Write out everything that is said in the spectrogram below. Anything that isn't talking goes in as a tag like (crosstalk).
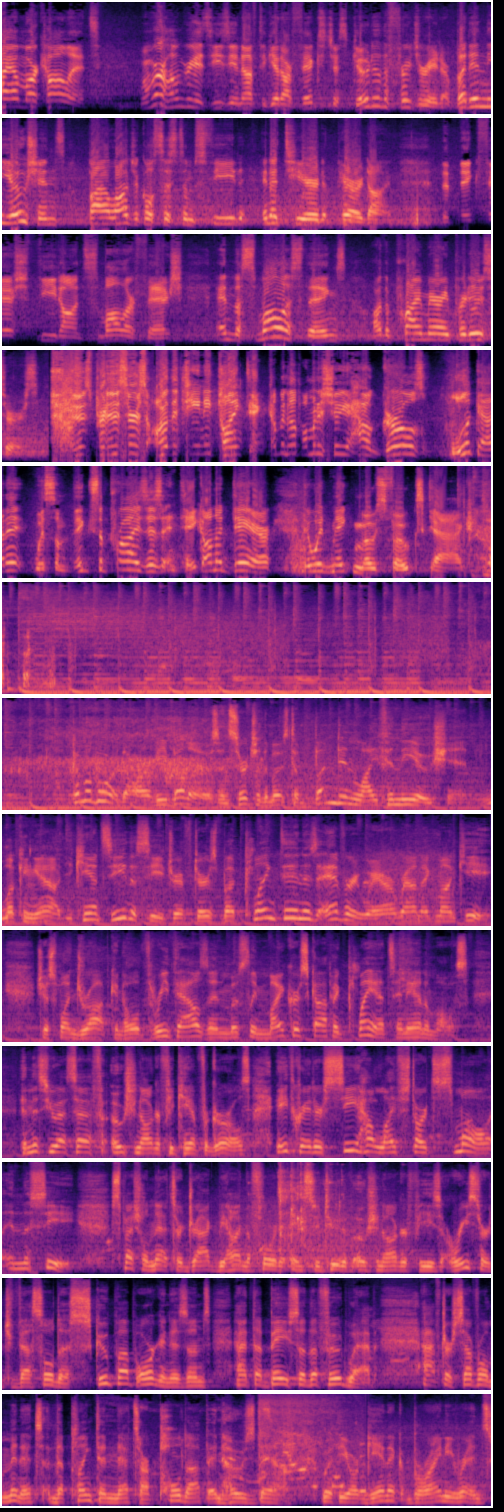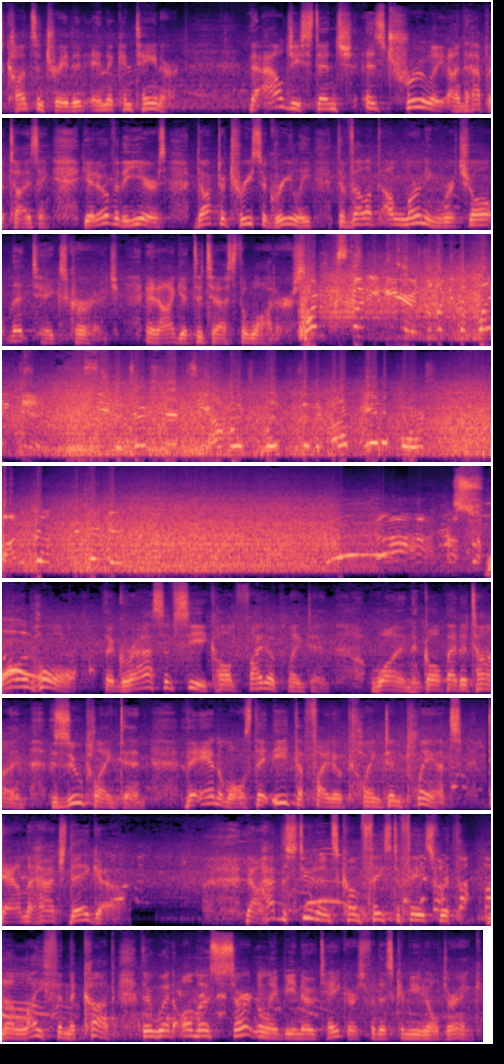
Hi, I'm Mark Collins. When we're hungry, it's easy enough to get our fix. Just go to the refrigerator. But in the oceans, biological systems feed in a tiered paradigm. The big fish feed on smaller fish, and the smallest things are the primary producers. Those producers are the teeny plankton. Coming up, I'm going to show you how girls look at it with some big surprises and take on a dare that would make most folks gag. (laughs) Come aboard the RV Bellows in search of the most abundant life in the ocean. Looking out, you can't see the sea drifters, but plankton is everywhere around Egmont Key. Just one drop can hold 3,000 mostly microscopic plants and animals. In this USF oceanography camp for girls, eighth graders see how life starts small in the sea. Special nets are dragged behind the Florida Institute of Oceanography's research vessel to scoop up organisms at the base of the food web. After several minutes, the plankton nets are pulled up and hosed down, with the organic briny rinse concentrated in a container. The algae stench is truly unappetizing. Yet over the years, Dr. Teresa Greely developed a learning ritual that takes courage, and I get to test the waters. Part of the study here is to look at the plankton, to see the texture, to see how much plankton's in the cup, and of course, bottoms up to drink it. Swallowed whole, the grass of sea called phytoplankton, one gulp at a time. Zooplankton, the animals that eat the phytoplankton plants. Down the hatch they go. Now, had the students come face to face with the life in the cup, there would almost certainly be no takers for this communal drink.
